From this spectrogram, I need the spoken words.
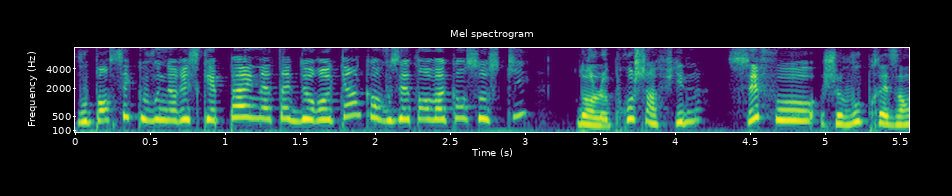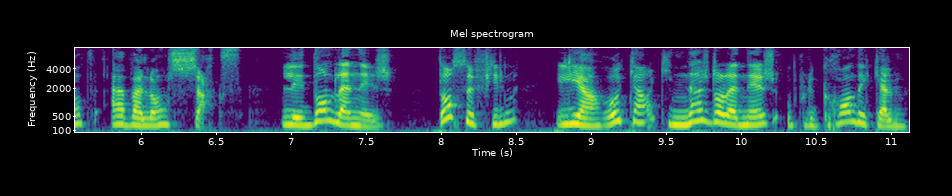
Vous pensez que vous ne risquez pas une attaque de requin quand vous êtes en vacances au ski? Dans le prochain film, c'est faux, je vous présente Avalanche Sharks, les dents de la neige. Dans ce film, il y a un requin qui nage dans la neige au plus grand des calmes.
